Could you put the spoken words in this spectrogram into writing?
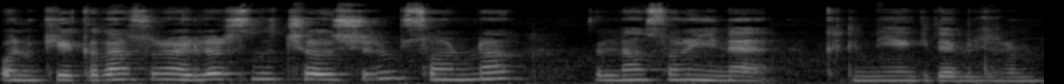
12'ye kadar sonra öğle arasında çalışırım. Sonra öğleden sonra yine kliniğe gidebilirim.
